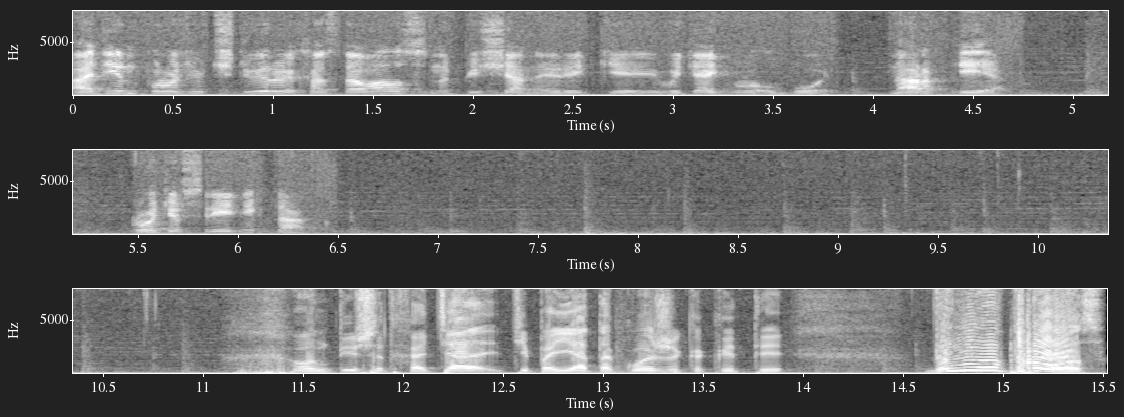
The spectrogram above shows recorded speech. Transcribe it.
Один против четверых оставался на песчаной реке и вытягивал бой. На арте. Против средних танков. Он пишет, хотя, типа, я такой же, как и ты. Да не вопрос.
